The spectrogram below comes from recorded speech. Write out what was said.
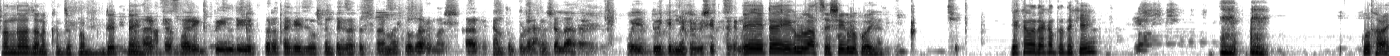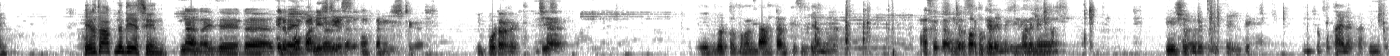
সন্দেহজনক কার্যক্রম ডেট নাই। একটা শারীরিক প্রিন্ট এড করা থাকে যে ওখানে থেকে হয়তো ছয় মাস বা বারো মাস। আর এখান তো প্রোডাক্ট ইনশাল্লাহ ওই দুই তিন মিটার বেশি থাকে না। এটা এগুলো আছে সেগুলো কই? এখানে দেখান তো দেখি। কোথায়? এটা তো আপনি দিয়েছেন। না না এই যে এটা এটা company sticker company sticker importer জি। হ্যাঁ। এগুলো তো কোনো দাম টান কিছু দেন না। আচ্ছা দাম কত করে নেবেন মানে 300 করে বিক্রি 300 কোথায় লেখা? 300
